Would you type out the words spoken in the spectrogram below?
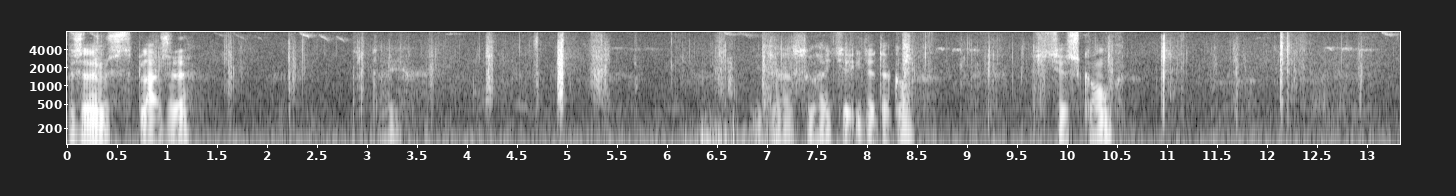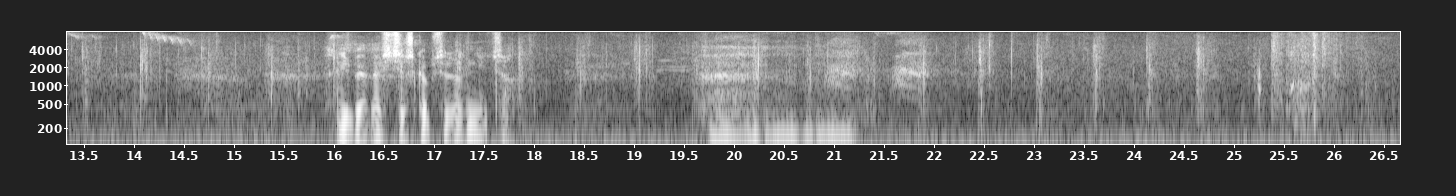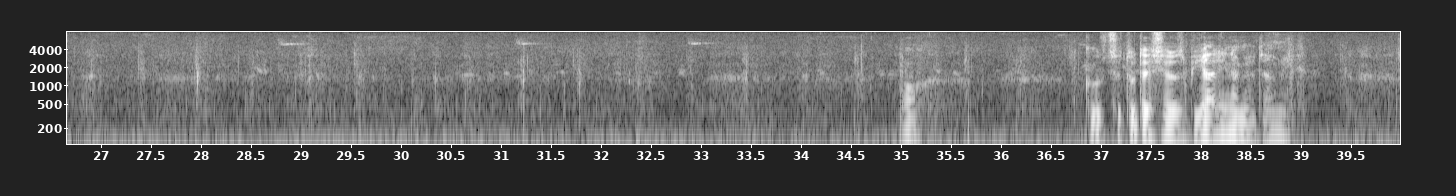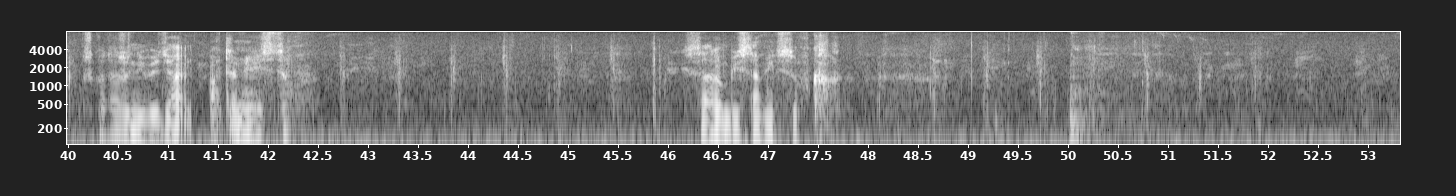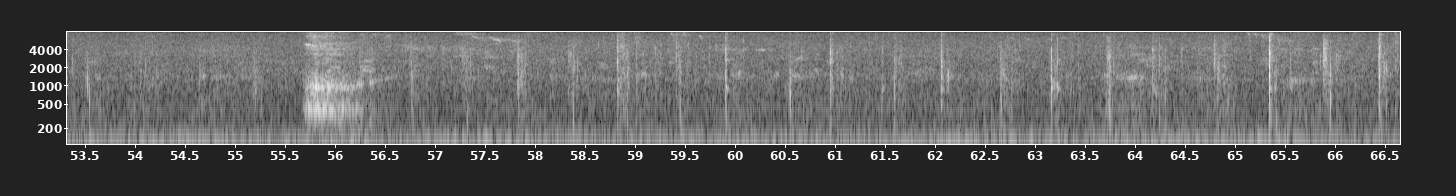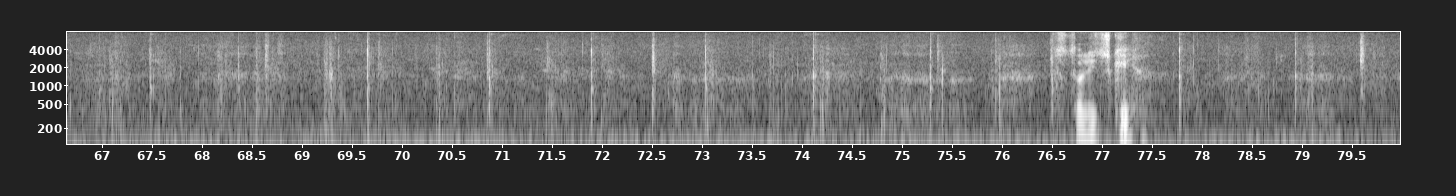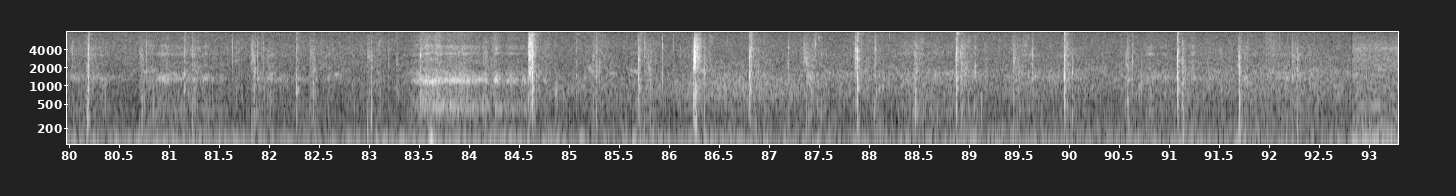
Wyszedłem już z plaży. Tutaj. I teraz słuchajcie, idę taką ścieżką. Jest niby jakaś ścieżka przyrodnicza. Kurczę, tutaj się rozbijali namiotami. Szkoda, że nie wiedziałem o tym miejscu. Zarąbista miejscówka. Stoliczki.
